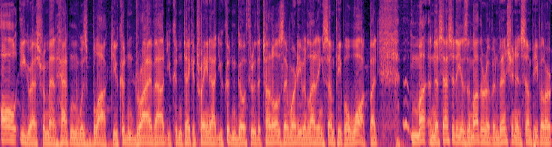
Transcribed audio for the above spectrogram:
all egress from Manhattan was blocked. You couldn't drive out. You couldn't take a train out. You couldn't go through the tunnels. They weren't even letting some people people walk. But necessity is the mother of invention, and some people are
